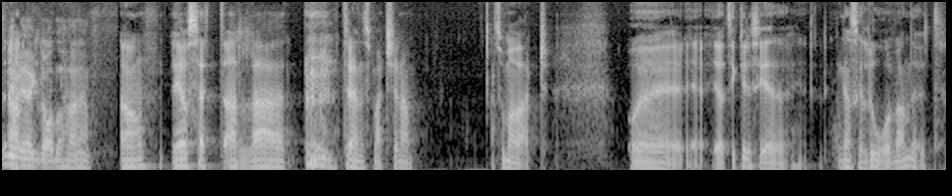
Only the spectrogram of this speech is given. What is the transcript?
blev all- jag glad att höra. ja, jag har sett alla träningsmatcherna som har varit. Och eh, jag tycker det ser ganska lovande ut.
